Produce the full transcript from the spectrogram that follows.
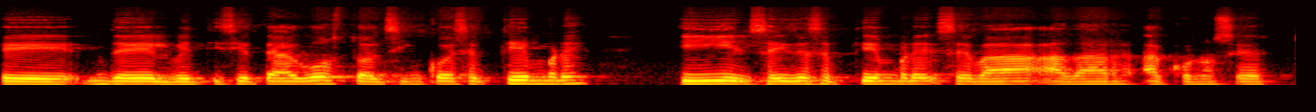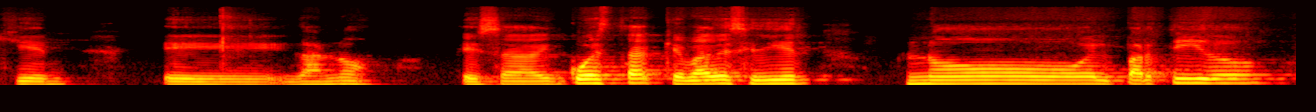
del 27 de agosto al 5 de septiembre y el 6 de septiembre se va a dar a conocer quién eh, ganó esa encuesta que va a decidir no el partido,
